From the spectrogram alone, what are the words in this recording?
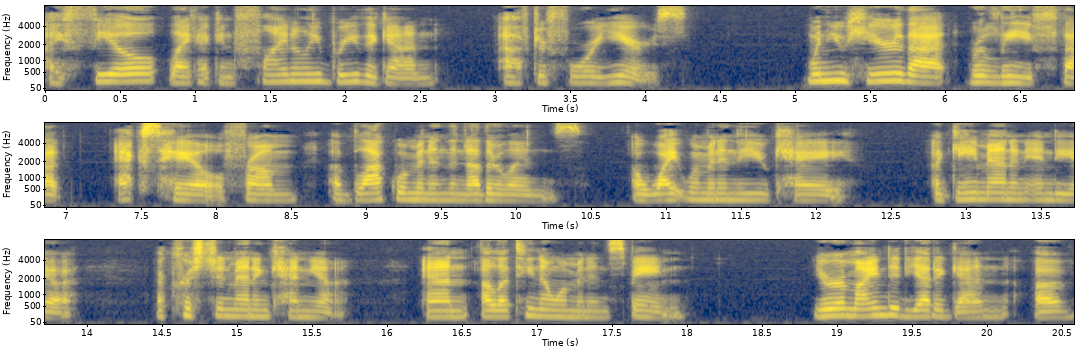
I feel like I can finally breathe again after four years. When you hear that relief, that exhale from a black woman in the Netherlands, a white woman in the UK, a gay man in India, a Christian man in Kenya, and a Latina woman in Spain, you're reminded yet again of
